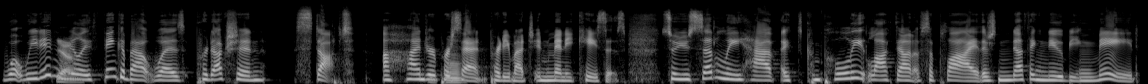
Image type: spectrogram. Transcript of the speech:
What we didn't yeah. really think about was production stopped a hundred percent pretty much in many cases. So you suddenly have a complete lockdown of supply. There's nothing new being made.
